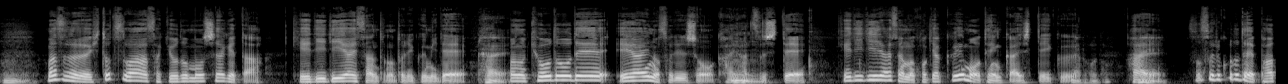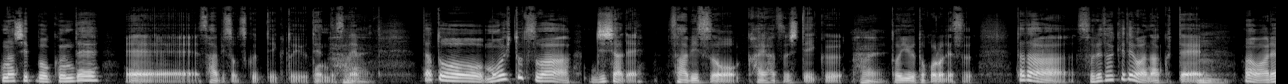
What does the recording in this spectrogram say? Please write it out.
まず、一つは、先ほど申し上げた、KDDI さんとの取り組みで、はい、あの、共同で AI のソリューションを開発して、うん、KDDI さんの顧客へも展開していく。なるほど。はい。はい、そうすることで、パートナーシップを組んで、えー、サービスを作っていくという点ですね。はい、あと、もう一つは、自社で、サービスを開発していくというところです。はい、ただ、それだけではなくて、うん、まあ我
